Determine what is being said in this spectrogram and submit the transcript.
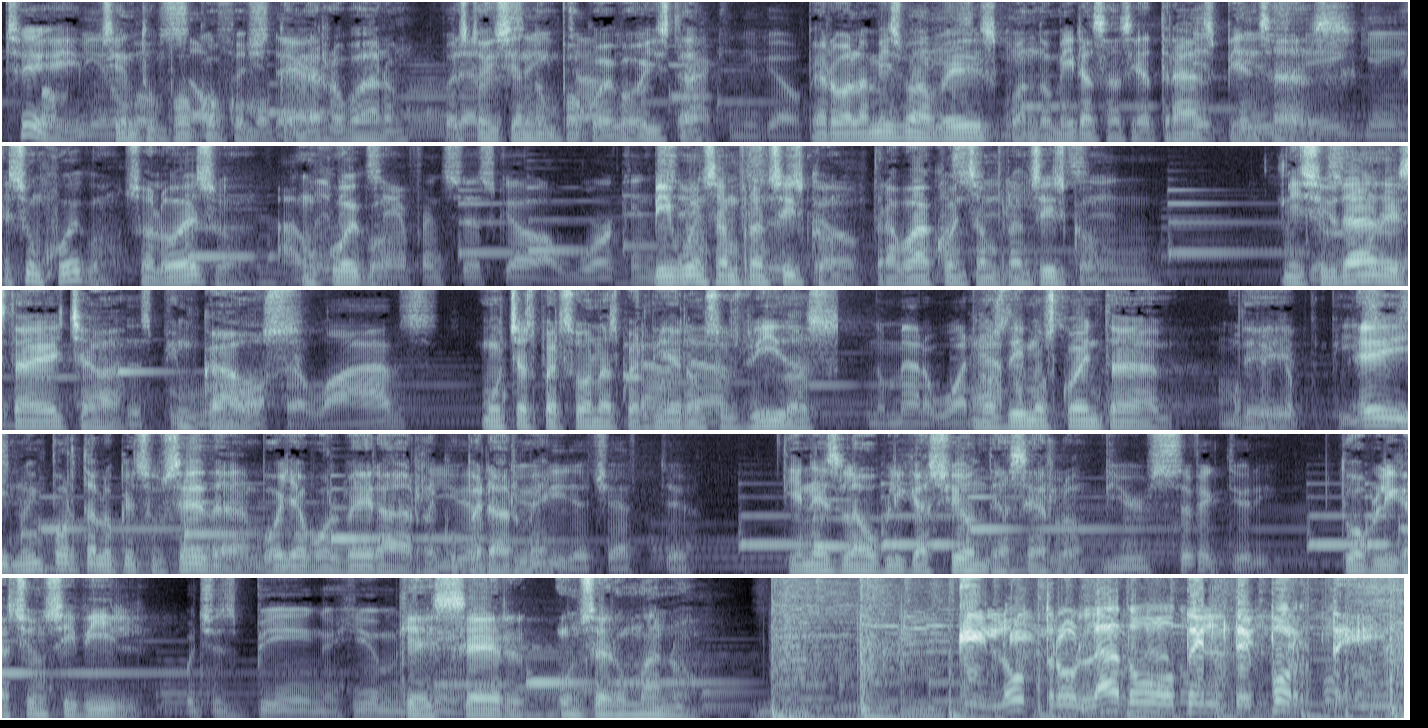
Sí, siento un poco como que me robaron. Estoy siendo un poco egoísta. Pero a la misma vez, cuando miras hacia atrás, piensas, es un juego, solo eso, un juego. Vivo en San Francisco, trabajo en San Francisco. Mi ciudad está hecha un caos. Muchas personas perdieron sus vidas. Nos dimos cuenta de, hey, no importa lo que suceda, voy a volver a recuperarme. Tienes la obligación de hacerlo. Tu obligación civil, que es ser un ser humano. El otro lado del deporte.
